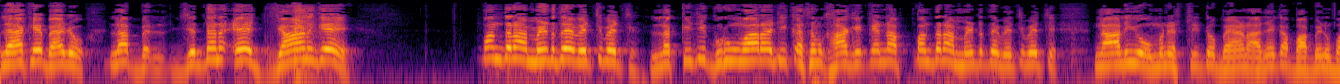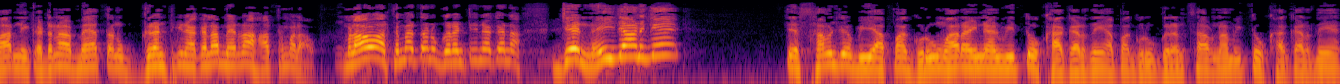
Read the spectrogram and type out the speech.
ਲੈ ਕੇ ਬਹਿ ਜਾਓ। ਲੈ ਜਿੱਦਣ ਇਹ ਜਾਣਗੇ 15 ਮਿੰਟ ਦੇ ਵਿੱਚ ਵਿੱਚ, ਲੱਕੀ ਜੀ, ਗੁਰੂ ਮਹਾਰਾਜ ਜੀ ਕਸਮ ਖਾ ਕੇ ਕਹਿੰਦਾ 15 ਮਿੰਟ ਦੇ ਵਿੱਚ ਵਿੱਚ ਨਾਲ ਹੀ ਹੋਮ ਮਿਨਿਸਟਰੀ ਤੋਂ ਬੈਨ ਆ ਜਾਏਗਾ, ਬਾਬੇ ਨੂੰ ਬਾਹਰ ਨਹੀਂ ਕੱਢਣਾ। ਮੈਂ ਤੁਹਾਨੂੰ ਗਰੰਟੀ ਨਾਲ ਕਹਿੰਦਾ, ਮੇਰੇ ਨਾਲ ਹੱਥ ਮਿਲਾਓ। ਮਿਲਾਓ ਹੱਥ, ਮੈਂ ਤੁਹਾਨੂੰ ਗਰੰਟੀ ਨਾਲ ਕਹਿੰਦਾ। ਜੇ ਨਹੀਂ ਜਾਣਗੇ ਤੇ ਸਮਝੋ ਵੀ ਆਪਾਂ ਗੁਰੂ ਮਹਾਰਾਜ ਨਾਲ ਵੀ ਧੋਖਾ ਕਰਦੇ ਹਾਂ, ਆਪਾਂ ਗੁਰੂ ਗ੍ਰੰਥ ਸਾਹਿਬ ਨਾਲ ਵੀ ਧੋਖਾ ਕਰਦੇ ਹਾਂ,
